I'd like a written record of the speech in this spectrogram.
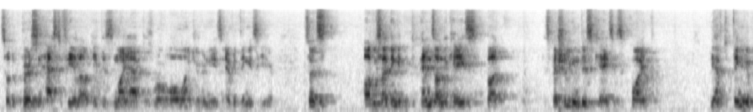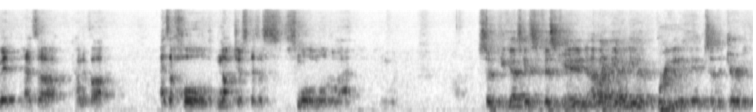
So the person has to feel, okay, this is my app, this is where all my journey is, everything is here. So it's obviously, I think it depends on the case, but especially in this case, it's quite, you have to think of it as a kind of a, as a whole, not just as a small mobile app. So you guys get sophisticated? I like the idea of bringing it into the journey,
